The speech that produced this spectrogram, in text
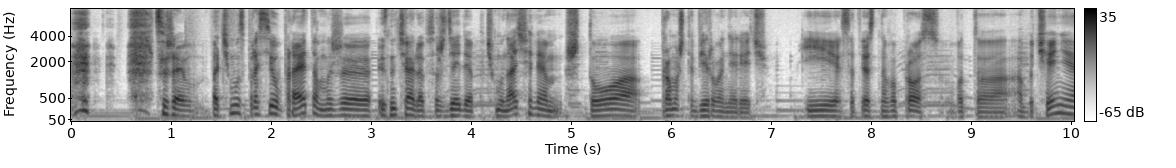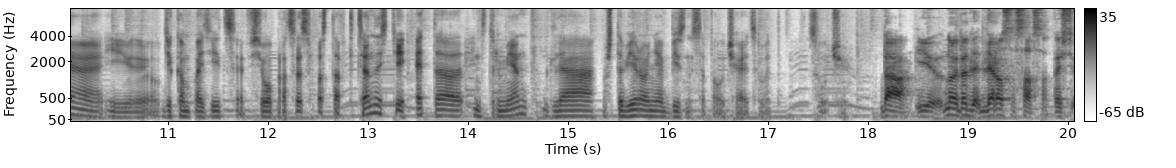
Слушай, почему спросил про это? Мы же изначально обсуждение, почему начали, что про масштабирование речь. И, соответственно, вопрос вот э, обучения и декомпозиция всего процесса поставки ценностей — это инструмент для масштабирования бизнеса, получается, в этом случае. Да, и, ну, это для, для роста САСа. То есть,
